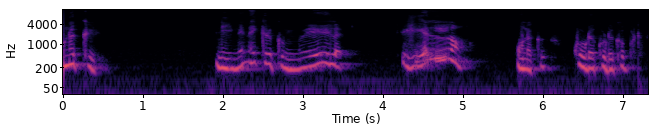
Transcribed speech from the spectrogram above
உனக்கு நீ நினைக்கிறதுக்கு மேலே எல்லாம் உனக்கு கூட கொடுக்கப்படும்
